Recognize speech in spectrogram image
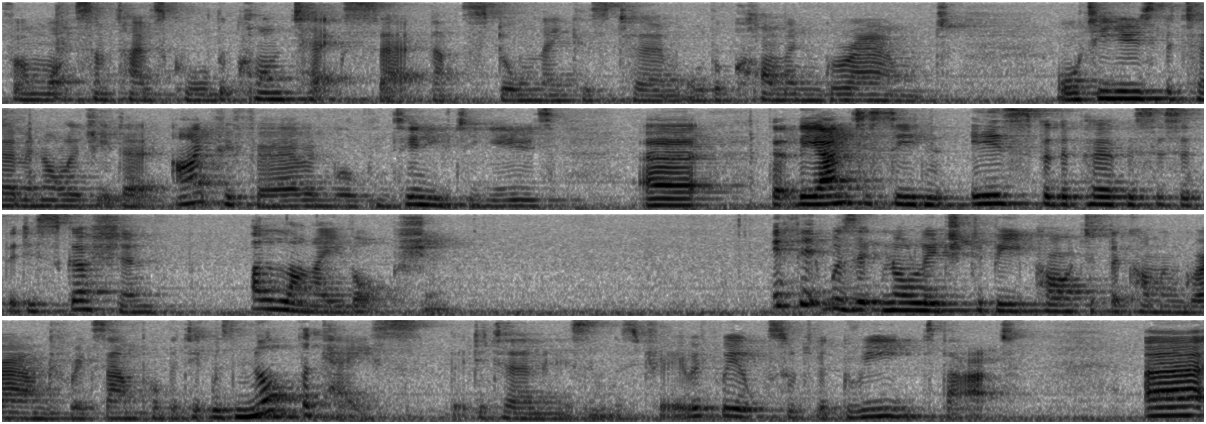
from what's sometimes called the context set, that's Stalnaker's term, or the common ground. Or to use the terminology that I prefer and will continue to use, uh, that the antecedent is, for the purposes of the discussion, a live option. if it was acknowledged to be part of the common ground, for example, that it was not the case that determinism was true, if we all sort of agreed that, uh,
